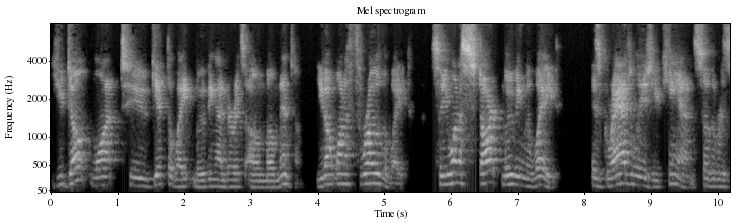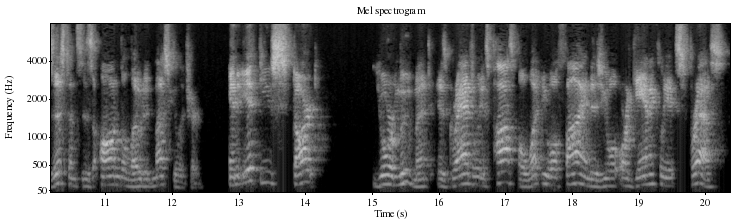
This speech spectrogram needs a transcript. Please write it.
you don't want to get the weight moving under its own momentum. You don't want to throw the weight. So, you want to start moving the weight as gradually as you can so the resistance is on the loaded musculature. And if you start your movement as gradually as possible, what you will find is you will organically express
